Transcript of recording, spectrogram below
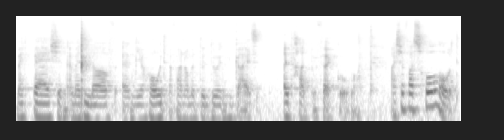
met passion en met love en je houdt ervan om het te doen, guys, het gaat perfect komen. Als je van school houdt,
